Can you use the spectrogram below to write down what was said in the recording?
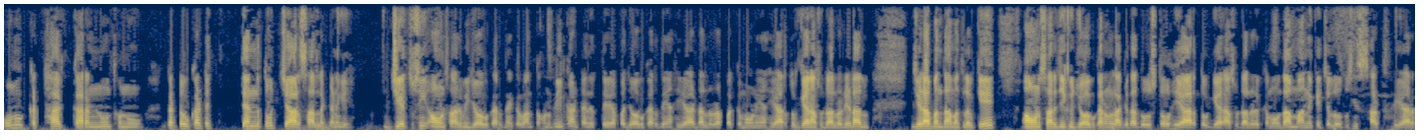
ਉਹਨੂੰ ਇਕੱਠਾ ਕਰਨ ਨੂੰ ਤੁਹਾਨੂੰ ਘੱਟੋ ਘੱਟ 3 ਤੋਂ 4 ਸਾਲ ਲੱਗਣਗੇ। ਜੇ ਤੁਸੀਂ ਆਉਣ ਸਾਰ ਵੀ ਜੌਬ ਕਰਦੇ ਆ ਕੁਲਵੰਤ ਹੁਣ 20 ਘੰਟਿਆਂ ਦੇ ਉੱਤੇ ਆਪਾਂ ਜੌਬ ਕਰਦੇ ਆ 1000 ਡਾਲਰ ਆਪਾਂ ਕਮਾਉਣੇ ਆ 1000 ਤੋਂ 1100 ਡਾਲਰ ਜਿਹੜਾ ਜਿਹੜਾ ਬੰਦਾ ਮਤਲਬ ਕਿ ਆਉਣ ਸਾਰ ਜੇ ਕੋਈ ਜੌਬ ਕਰਨ ਲੱਗਦਾ ਦੋਸਤੋ 1000 ਤੋਂ 1100 ਡਾਲਰ ਕਮਾਉਂਦਾ ਮੰਨ ਕੇ ਚੱਲੋ ਤੁਸੀਂ 60000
